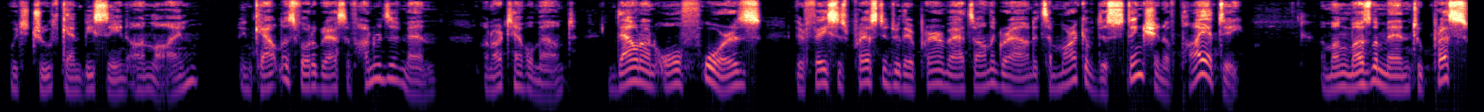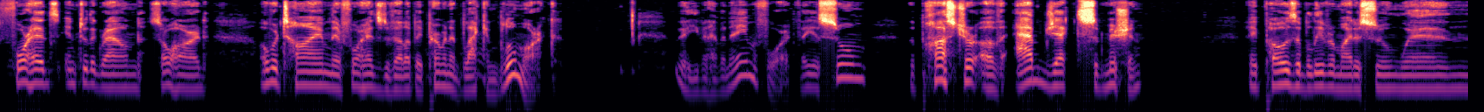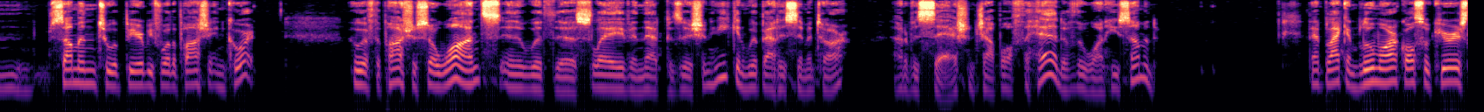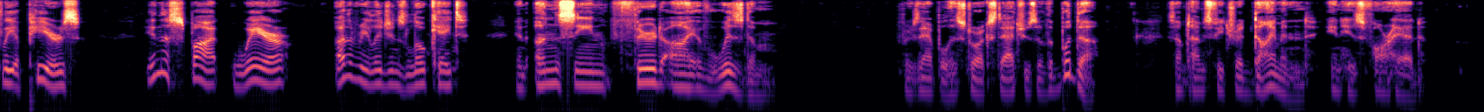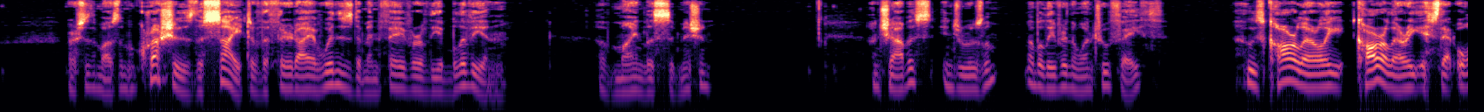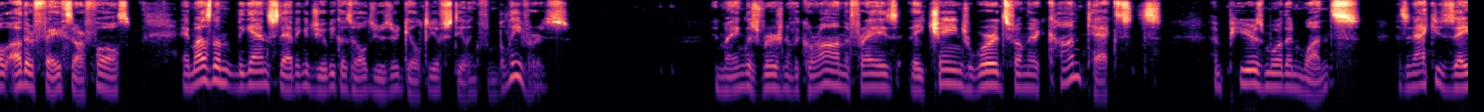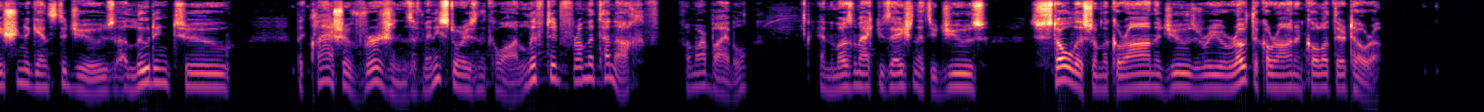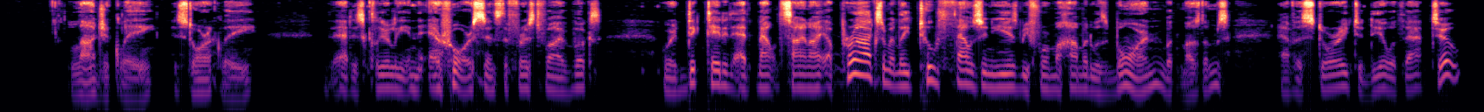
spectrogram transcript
which truth can be seen online in countless photographs of hundreds of men on our Temple Mount, down on all fours, their faces pressed into their prayer mats on the ground. It's a mark of distinction, of piety among Muslim men to press foreheads into the ground so hard. Over time, their foreheads develop a permanent black and blue mark. They even have a name for it. They assume the posture of abject submission a pose a believer might assume when summoned to appear before the Pasha in court, who, if the Pasha so wants, uh, with the slave in that position, he can whip out his scimitar out of his sash and chop off the head of the one he summoned. That black and blue mark also curiously appears in the spot where other religions locate an unseen third eye of wisdom. For example, historic statues of the Buddha sometimes feature a diamond in his forehead, versus the Muslim who crushes the sight of the third eye of wisdom in favor of the oblivion of mindless submission. On Shabbos in Jerusalem, a believer in the one true faith, whose corollary, corollary is that all other faiths are false, a Muslim began stabbing a Jew because all Jews are guilty of stealing from believers. In my English version of the Quran, the phrase, they change words from their contexts, appears more than once as an accusation against the Jews, alluding to the clash of versions of many stories in the Quran lifted from the Tanakh, from our Bible, and the Muslim accusation that the Jews stole this from the Quran, the Jews rewrote the Quran and call it their Torah. Logically, historically, that is clearly in error since the first five books were dictated at Mount Sinai approximately 2,000 years before Muhammad was born, but Muslims have a story to deal with that too.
